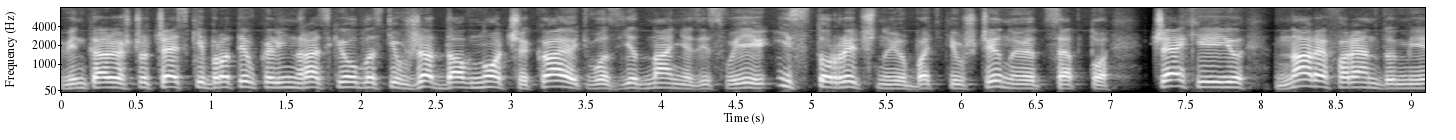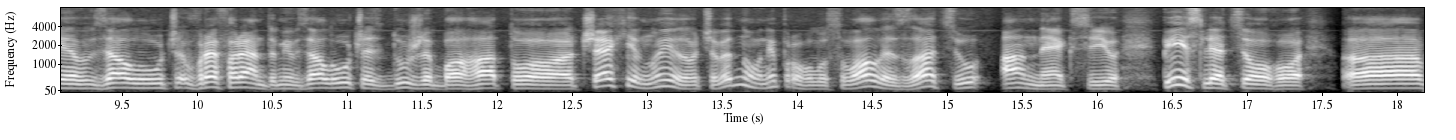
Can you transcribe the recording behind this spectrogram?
Він каже, що чеські брати в Калінінградській області вже давно чекають воз'єднання зі своєю історичною батьківщиною, цебто Чехією. На референдумі взяло уч... в референдумі взяло участь дуже багато чехів. Ну і очевидно, вони проголосували за цю анексію. Після цього. Е...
